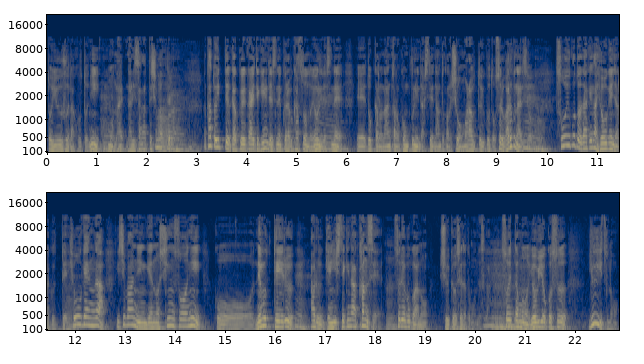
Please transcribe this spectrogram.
というふうなことにもうなり下がってしまってる。かといって学芸会的にですねクラブ活動のようにですね、えー、どっかの何かのコンクールに出して何とかの賞をもらうということそれ悪くないですよ、そういうことだけが表現じゃなくって表現が一番人間の深層にこう眠っているある原始的な感性、それを僕はあの宗教性だと思うんですが、そういったものを呼び起こす唯一の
